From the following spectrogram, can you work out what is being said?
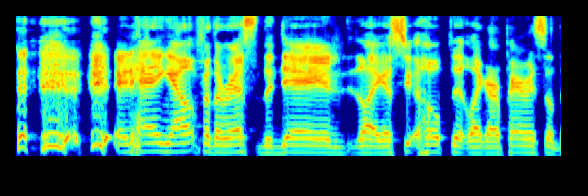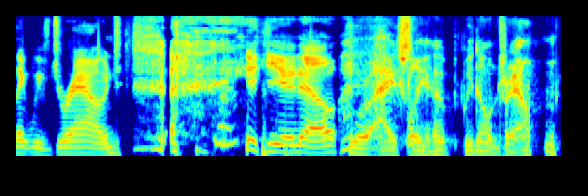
and hang out for the rest of the day and like hope that like our parents don't think we've drowned you know? Or actually hope we don't drown.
